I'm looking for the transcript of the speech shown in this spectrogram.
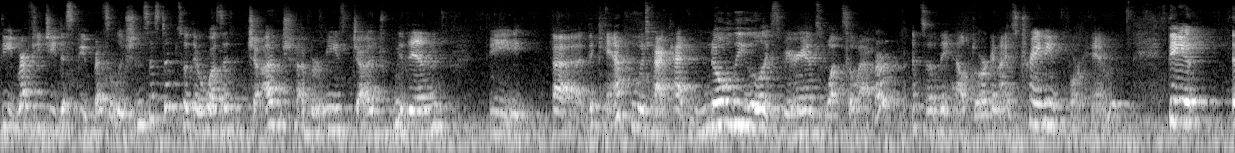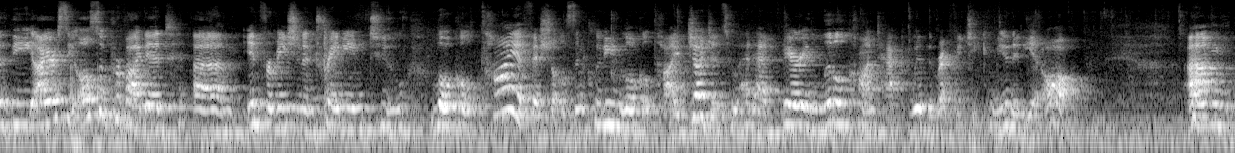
the refugee dispute resolution system. So there was a judge, a Burmese judge within the, uh, the camp who in fact had no legal experience whatsoever. And so they helped organize training for him. They, the IRC also provided um, information and training to local Thai officials, including local Thai judges who had had very little contact with the refugee community at all. Um,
